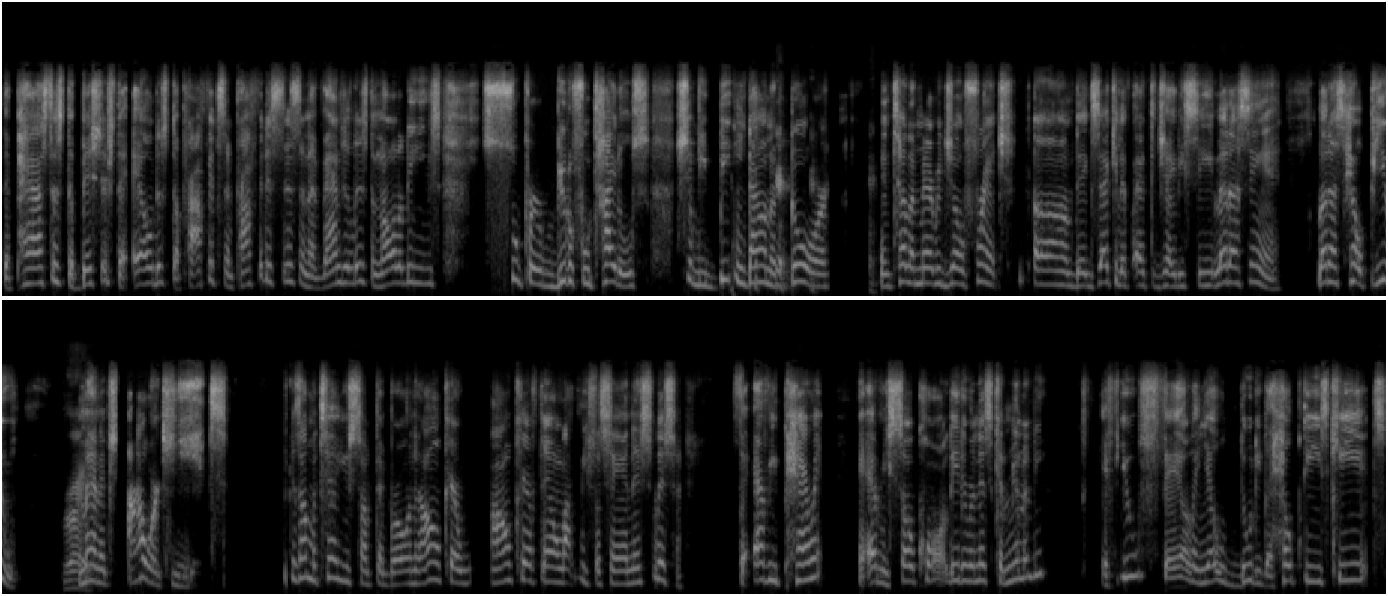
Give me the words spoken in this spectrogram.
The pastors, the bishops, the elders, the prophets and prophetesses and evangelists and all of these super beautiful titles should be beating down the door and telling Mary Jo French, um, the executive at the JDC, let us in. Let us help you Right. manage our kids. Because I'm gonna tell you something, bro, and I don't care. I don't care if they don't like me for saying this. Listen, for every parent and every so-called leader in this community, if you fail in your duty to help these kids,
